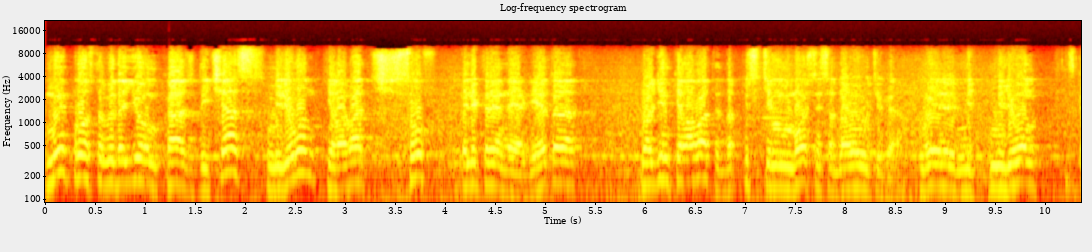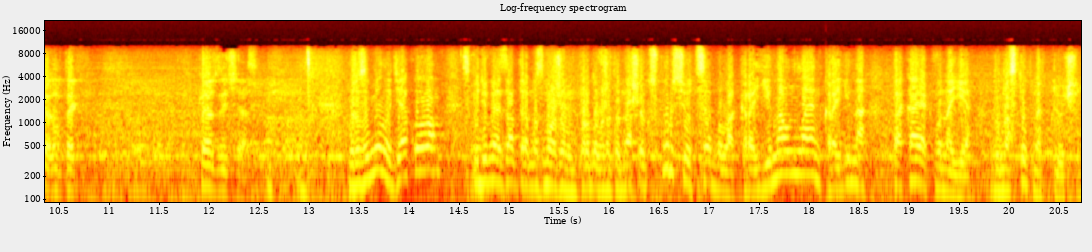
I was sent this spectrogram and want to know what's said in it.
мы просто выдаем каждый час миллион киловатт-часов электроэнергии. Это ну, один киловатт, это, допустим, мощность одного утюга. Мы ми- миллион, скажем так, каждый час. Зрозуміло, дякую вам. Сподіваюсь, завтра ми зможемо продовжити нашу екскурсію. Це була країна онлайн, країна така, як вона є. До наступних включень.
